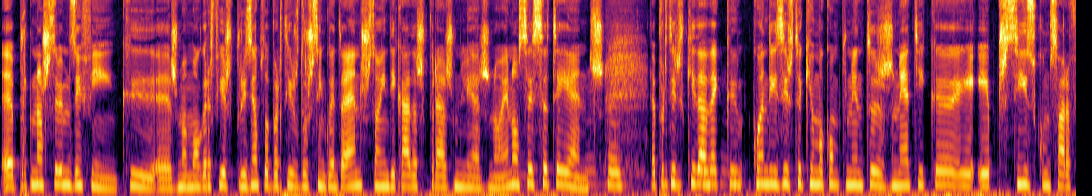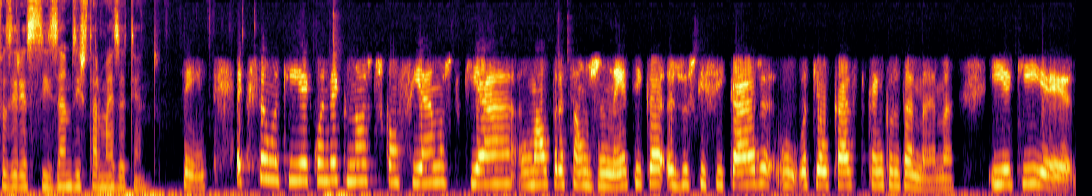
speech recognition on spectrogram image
Eh, porque nós sabemos, enfim, que as mamografias, por exemplo, a partir dos 50 anos são indicadas para as mulheres, não é? Não sei se até antes. Uhum. A partir de que idade é que, quando existe aqui uma componente genética, é, é preciso começar a fazer esses exames e estar mais atento? Sim. A questão aqui é quando é que nós desconfiamos de que há uma alteração genética a justificar o, aquele caso de cancro da mama. E aqui é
